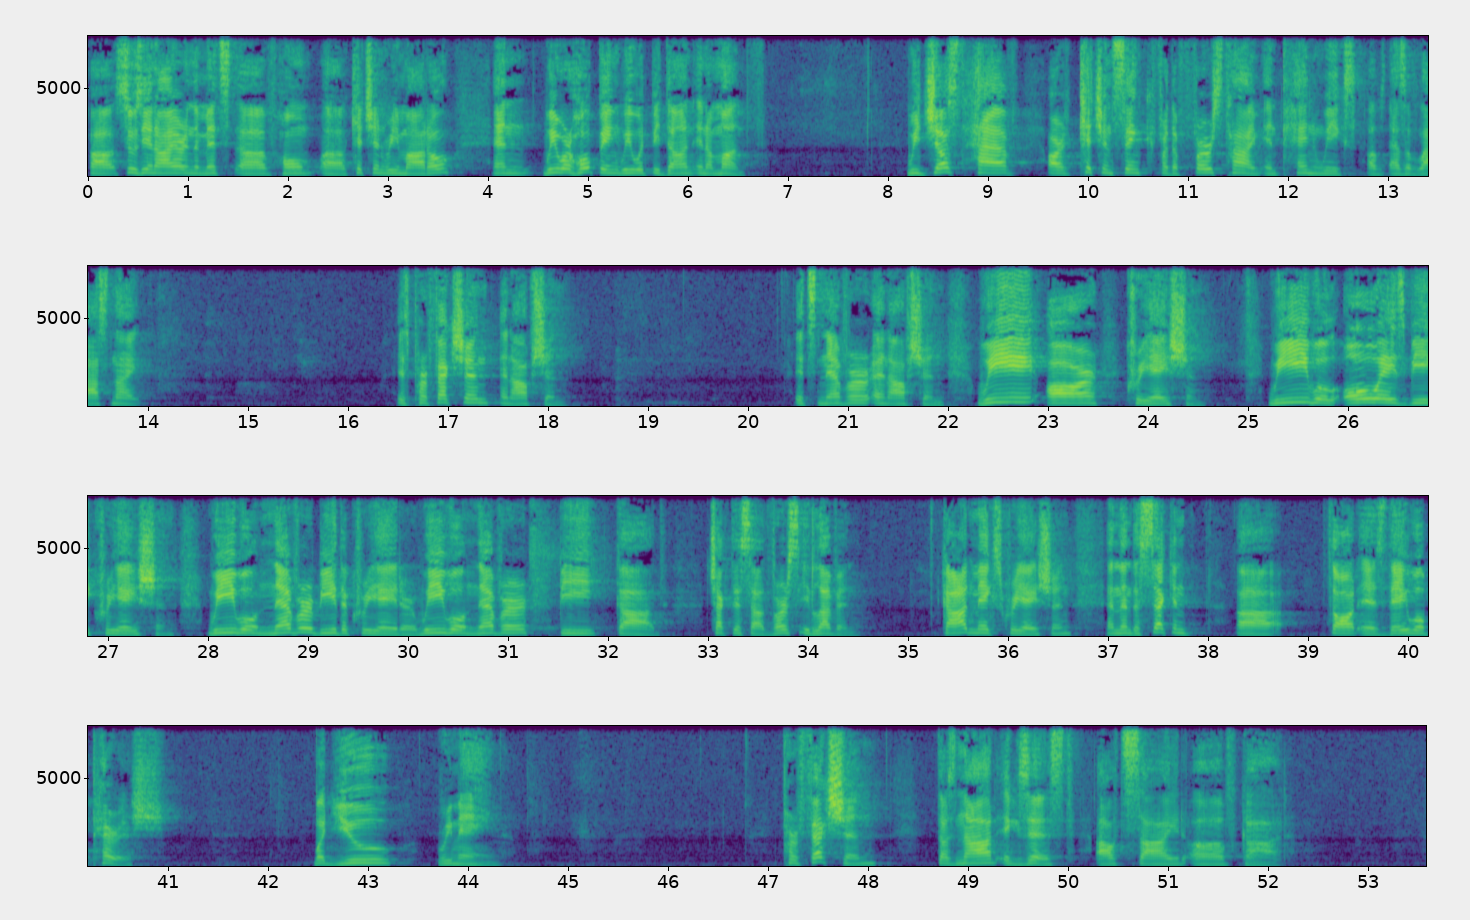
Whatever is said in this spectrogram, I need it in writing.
Uh, Susie and I are in the midst of home uh, kitchen remodel, and we were hoping we would be done in a month. We just have our kitchen sink for the first time in 10 weeks of, as of last night. Is perfection an option? It's never an option. We are creation. We will always be creation. We will never be the creator. We will never be God. Check this out, verse 11. God makes creation, and then the second uh, thought is they will perish, but you remain. Perfection does not exist outside of God.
